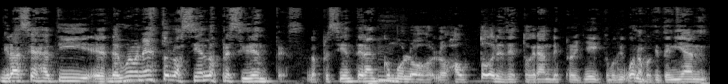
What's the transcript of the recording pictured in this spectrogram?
Gracias a ti. Eh, de alguna manera esto lo hacían los presidentes. Los presidentes eran como mm. los, los, autores de estos grandes proyectos, porque bueno, porque tenían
